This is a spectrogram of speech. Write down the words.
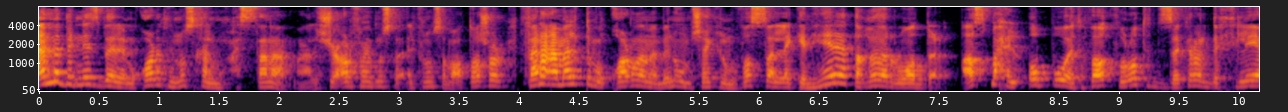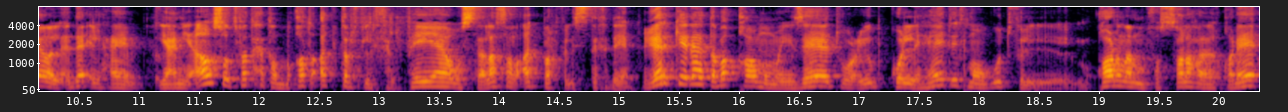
أما بالنسبة لمقارنة النسخة المحسنة مع ال GR5 نسخة 2017 فأنا عملت مقارنة ما بينهم بشكل مفصل لكن هنا تغير الوضع. أصبح الاوبو يتفوق في نقطة الذاكرة الداخلية والأداء العام. يعني أقصد فتح تطبيقات أكتر في الخلفية والسلاسه الأكبر في الاستخدام. غير كده تبقى مميزات وعيوب كل هاتف موجود في المقارنة المفصلة على القناة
